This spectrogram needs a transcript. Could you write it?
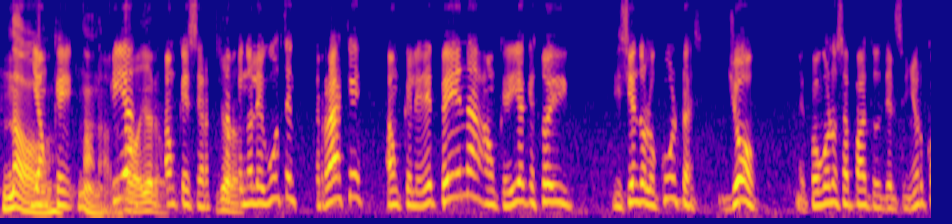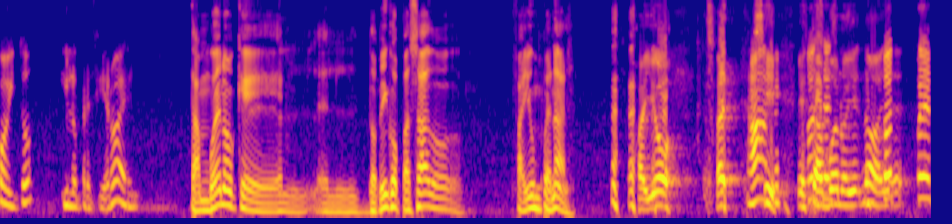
No, y aunque, no, no, aunque se no. le guste, se rasque, aunque le dé pena, aunque diga que estoy diciendo locuras, yo me pongo los zapatos del señor Coito y lo prefiero a él. Tan bueno que el, domingo pasado falló un penal. Falló. Ah, sí, es tan bueno. No, eh. puede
